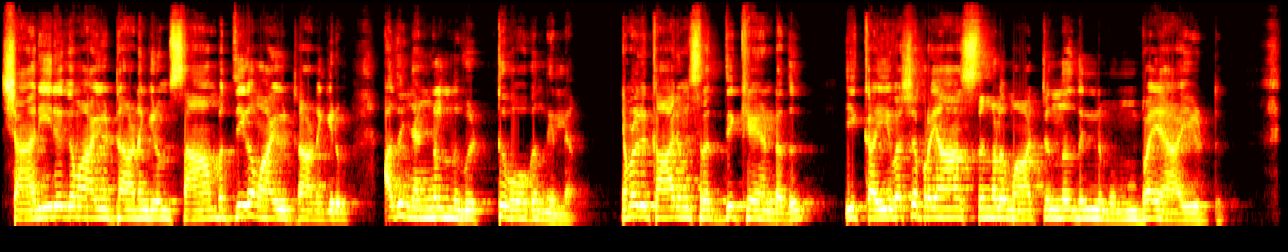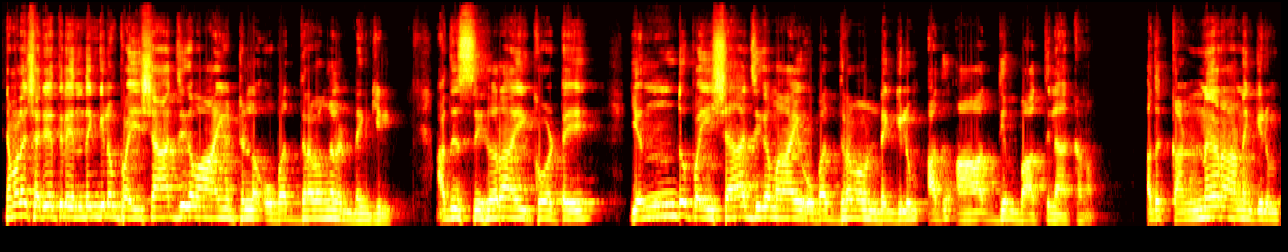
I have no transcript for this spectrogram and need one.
ശാരീരികമായിട്ടാണെങ്കിലും സാമ്പത്തികമായിട്ടാണെങ്കിലും അത് ഞങ്ങളിൽ നിന്ന് വിട്ടുപോകുന്നില്ല. നമ്മളൊരു കാര്യം ശ്രദ്ധിക്കേണ്ടത് ഈ കൈവശ പ്രയാസങ്ങൾ മാറ്റുന്നതിന് മുമ്പെയായിട്ട് നമ്മളെ ശരീരത്തിൽ എന്തെങ്കിലും പൈശാചികമായിട്ടുള്ള ഉപദ്രവങ്ങൾ ഉണ്ടെങ്കിൽ അത് സിഹറായിക്കോട്ടെ എന്തു പൈശാചികമായ ഉപദ്രവം ഉണ്ടെങ്കിലും അത് ആദ്യം ബാത്തിലാക്കണം. അത് കണ്ണേറാണെങ്കിലും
